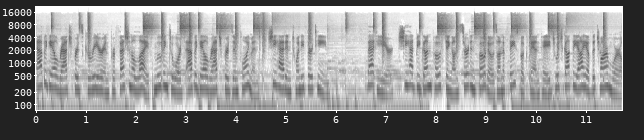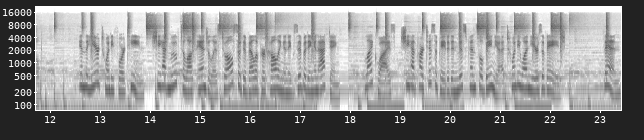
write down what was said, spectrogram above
Abigail Ratchford's career and professional life moving towards Abigail Ratchford's employment, she had in 2013. That year, she had begun posting on certain photos on a Facebook fan page which got the eye of the charm world. In the year 2014, she had moved to Los Angeles to also develop her calling in exhibiting and acting. Likewise, she had participated in Miss Pennsylvania at 21 years of age. Then,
